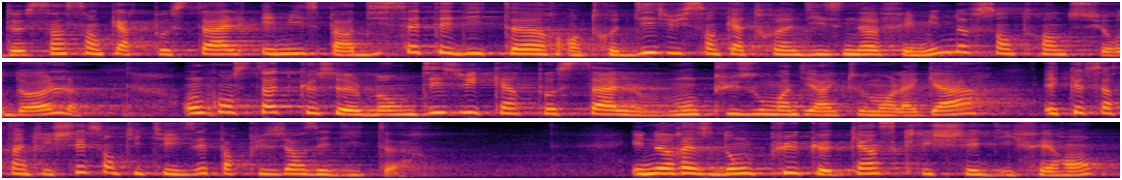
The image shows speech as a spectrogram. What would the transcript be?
de 500 cartes postales émises par 17 éditeurs entre 1899 et 1930 sur Dole, on constate que seulement 18 cartes postales montrent plus ou moins directement la gare et que certains clichés sont utilisés par plusieurs éditeurs. Il ne reste donc plus que 15 clichés différents,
